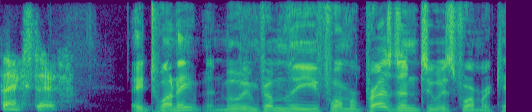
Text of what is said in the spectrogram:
Thanks, Dave. 820, and moving from the former president to his former candidate.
